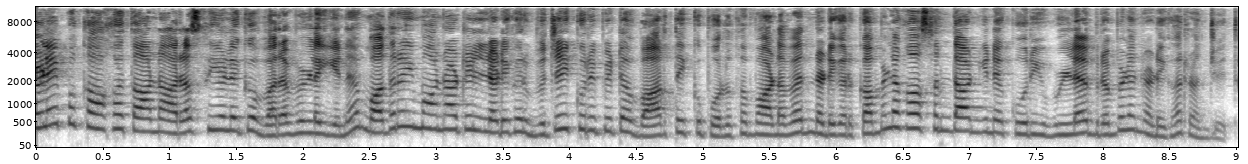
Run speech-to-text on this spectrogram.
பிழைப்புக்காக தான் அரசியலுக்கு வரவில்லை என மதுரை மாநாட்டில் நடிகர் விஜய் குறிப்பிட்ட வார்த்தைக்கு பொருத்தமானவர் நடிகர் கமலஹாசன் தான் என கூறியுள்ள பிரபல நடிகர் ரஞ்சித்.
